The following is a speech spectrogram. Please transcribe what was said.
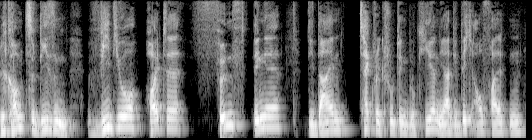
Willkommen zu diesem Video. Heute fünf Dinge, die dein Tech-Recruiting blockieren, ja, die dich aufhalten,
